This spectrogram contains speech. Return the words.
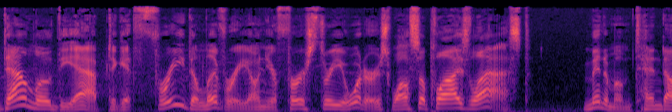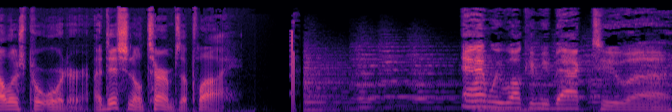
Download the app to get free delivery on your first three orders while supplies last. Minimum $10 per order. Additional terms apply. And we welcome you back to uh,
